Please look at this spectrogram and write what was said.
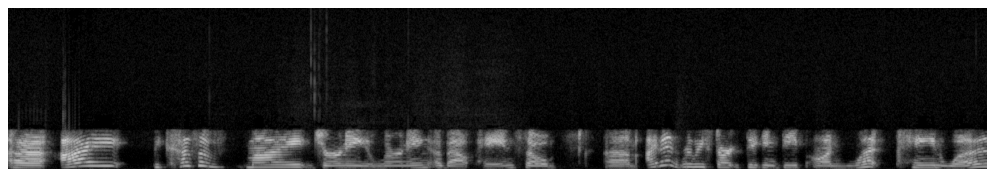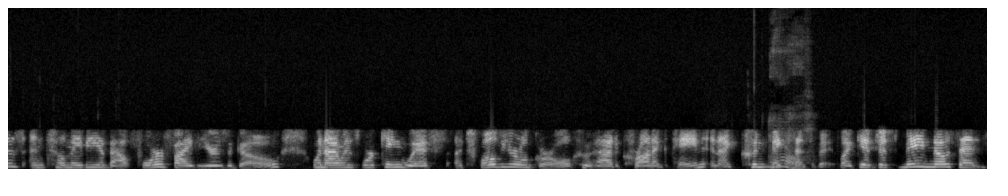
Uh, I because of my journey learning about pain, so um, I didn't really start digging deep on what pain was until maybe about four or five years ago when I was working with a 12 year old girl who had chronic pain and I couldn't make oh. sense of it. Like it just made no sense.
